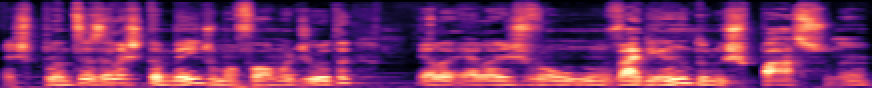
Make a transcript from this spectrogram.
As plantas, elas também, de uma forma ou de outra, elas, vão variando no espaço, né?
